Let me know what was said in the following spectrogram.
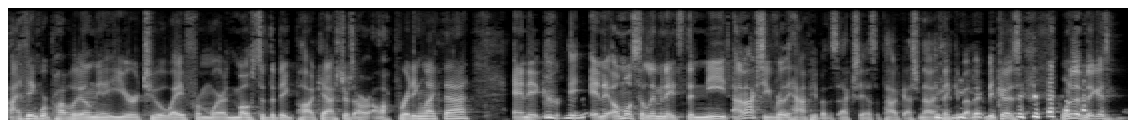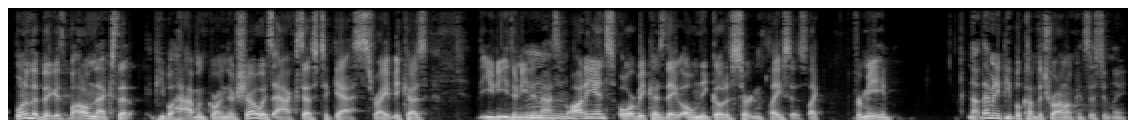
I think we're probably only a year or two away from where most of the big podcasters are operating like that. And it, mm-hmm. it, and it almost eliminates the need. I'm actually really happy about this actually as a podcaster now I think about it because one of the biggest one of the biggest bottlenecks that people have with growing their show is access to guests, right? Because you either need a massive mm. audience or because they only go to certain places. Like for me, not that many people come to Toronto consistently.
